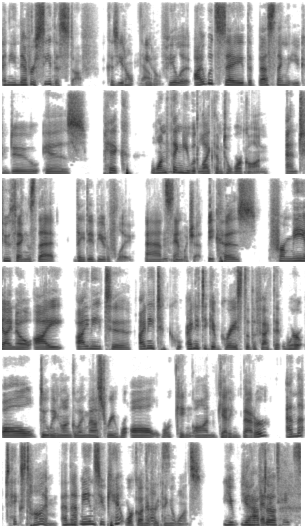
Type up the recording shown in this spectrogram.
And you never see this stuff because you don't No. you don't feel it. I would say the best thing that you can do is pick one thing you would like them to work on and two things that they did beautifully and Mhm. sandwich it because for me I know I I need to I need to I need to give grace to the fact that we're all doing ongoing mastery we're all working on getting better and that takes time and that means you can't work on everything at once you you have and to it takes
